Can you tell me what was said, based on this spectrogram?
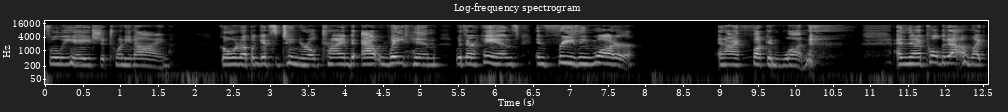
fully aged at 29, going up against a 10 year old trying to outweight him with our hands in freezing water. And I fucking won. and then I pulled it out. I'm like,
